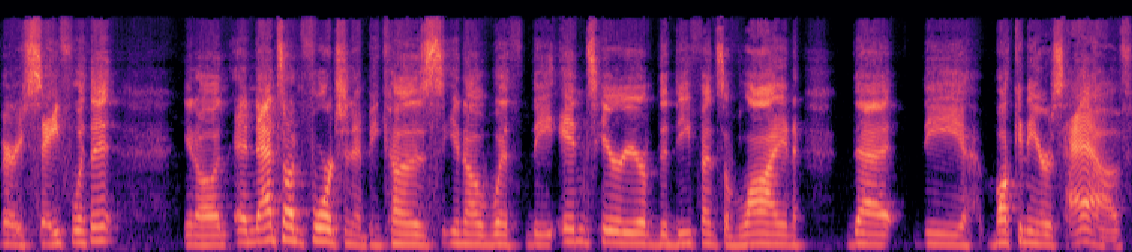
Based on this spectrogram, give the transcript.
very safe with it. you know, and, and that's unfortunate because, you know, with the interior of the defensive line that the Buccaneers have,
